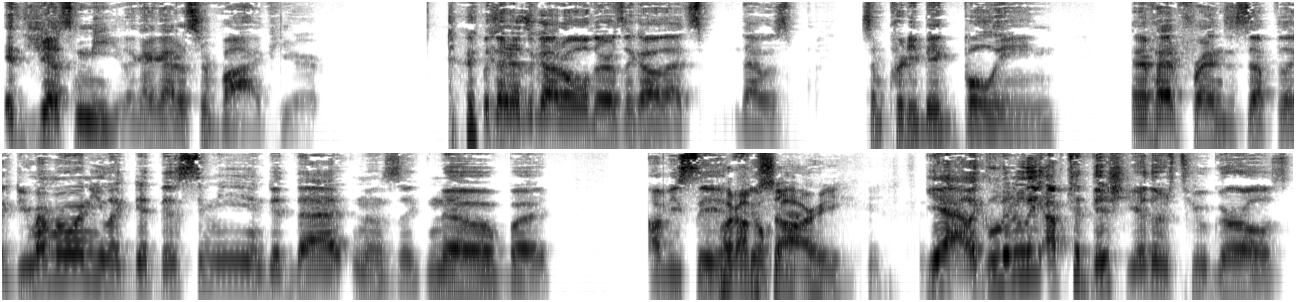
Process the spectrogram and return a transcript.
it's just me. Like I got to survive here. But then as I got older, I was like, oh, that's that was some pretty big bullying. And I've had friends and stuff like, do you remember when you like did this to me and did that? And I was like, no, but obviously, But I'm feel bad. sorry. Yeah, like literally up to this year, there's two girls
